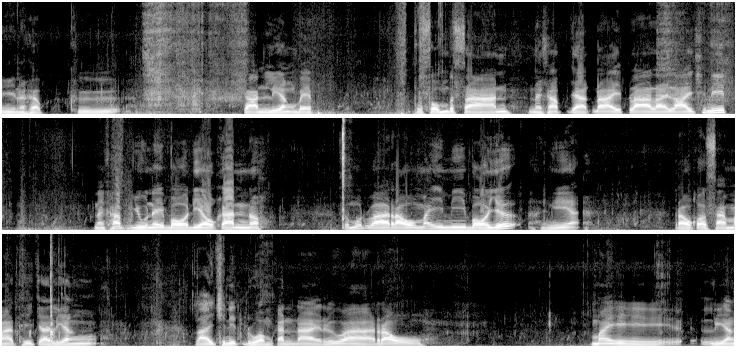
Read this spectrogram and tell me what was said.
นี่นะครับคือการเลี้ยงแบบผสมผสานนะครับ อยากได้ปลาหลาย ๆ ชนิดนะครับ อยู่ในบ่อเดียวกันเนาะสมมุติว่าเราไม่มีบ่อเยอะอย่างเงี้ยเราก็สามารถที่จะเลี้ยง หลายชนิดรวมกันได้ หรือว่าเราไม่เลี้ยง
